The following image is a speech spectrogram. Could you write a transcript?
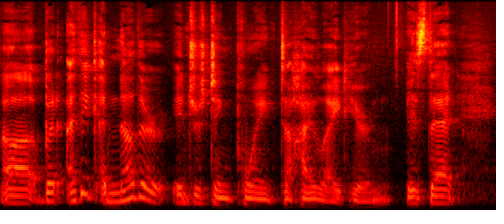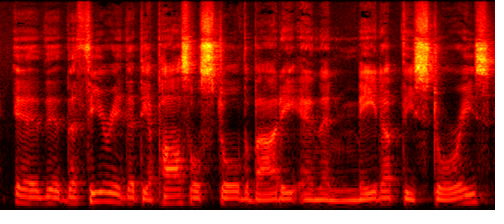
Uh, but I think another interesting point to highlight here is that uh, the, the theory that the apostles stole the body and then made up these stories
